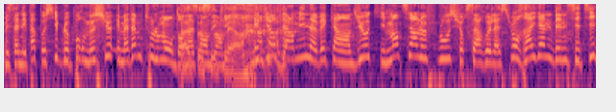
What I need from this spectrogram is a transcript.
mais ça n'est pas possible pour monsieur et madame tout le monde en Ah, ça, attendant. clair. Et puis on termine avec un duo qui maintient le flou sur sa relation, Ryan Bensetti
